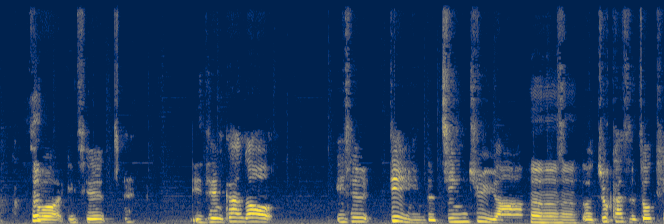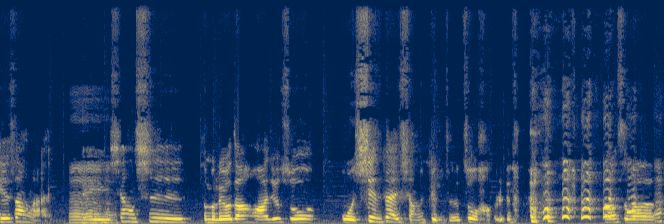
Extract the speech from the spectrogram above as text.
什么以前以前看到一些电影的金句啊，呃，就开始都贴上来，哎，像是什么刘德华就说我现在想选择做好人，然后什么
